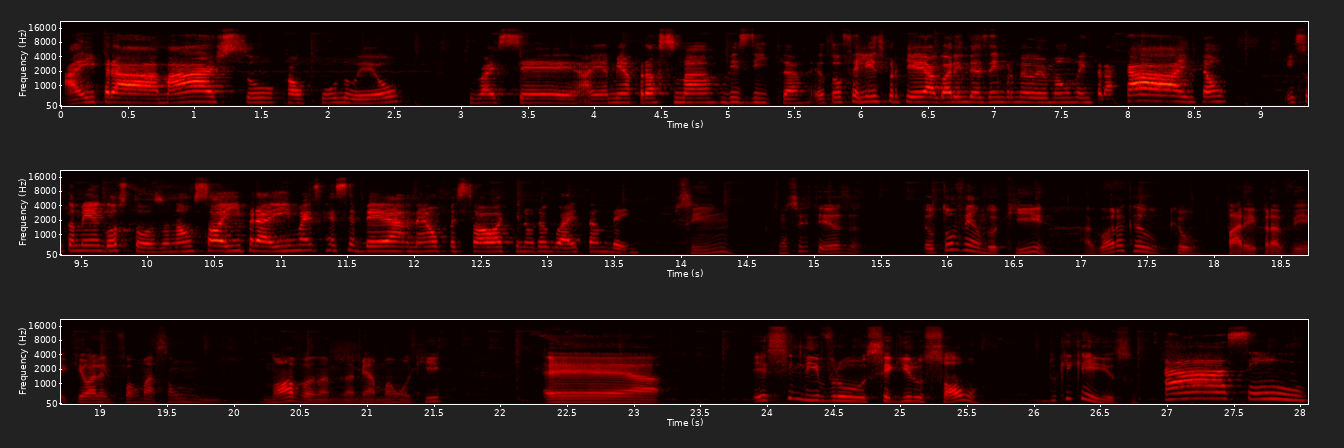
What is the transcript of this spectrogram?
Aí para março, calculo eu, que vai ser aí a minha próxima visita. Eu tô feliz porque agora em dezembro meu irmão vem para cá, então isso também é gostoso, não só ir para aí, mas receber né, o pessoal aqui no Uruguai também. Sim, com certeza. Eu tô vendo aqui, agora que eu, que eu parei para ver aqui, olha, informação nova na, na minha mão aqui. É... Esse livro Seguir o Sol, do que, que, é isso? Ah, sim.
